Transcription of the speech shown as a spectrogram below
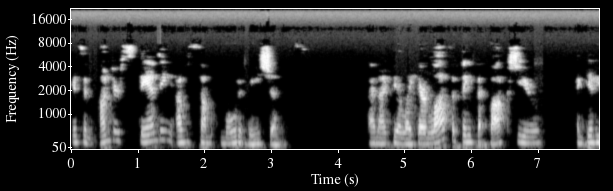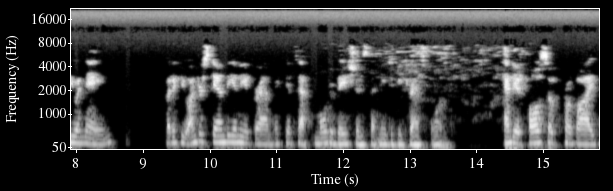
It's an understanding of some motivations. And I feel like there are lots of things that box you and give you a name. But if you understand the Enneagram, it gets at motivations that need to be transformed. And it also provides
